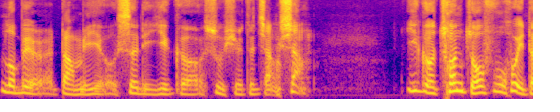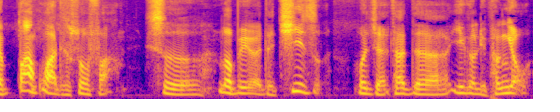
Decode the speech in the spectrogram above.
诺贝尔倒没有设立一个数学的奖项。一个穿着附会的八卦的说法是，诺贝尔的妻子或者他的一个女朋友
